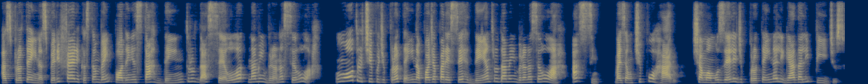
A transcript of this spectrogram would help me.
As proteínas periféricas também podem estar dentro da célula na membrana celular. Um outro tipo de proteína pode aparecer dentro da membrana celular, assim, mas é um tipo raro. Chamamos ele de proteína ligada a lipídios.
